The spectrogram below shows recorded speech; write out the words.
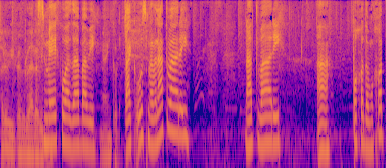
1. februárový. Smiechu a zábavy. Janko. Tak úsmev na tvári, na tvári a pochodom chod.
